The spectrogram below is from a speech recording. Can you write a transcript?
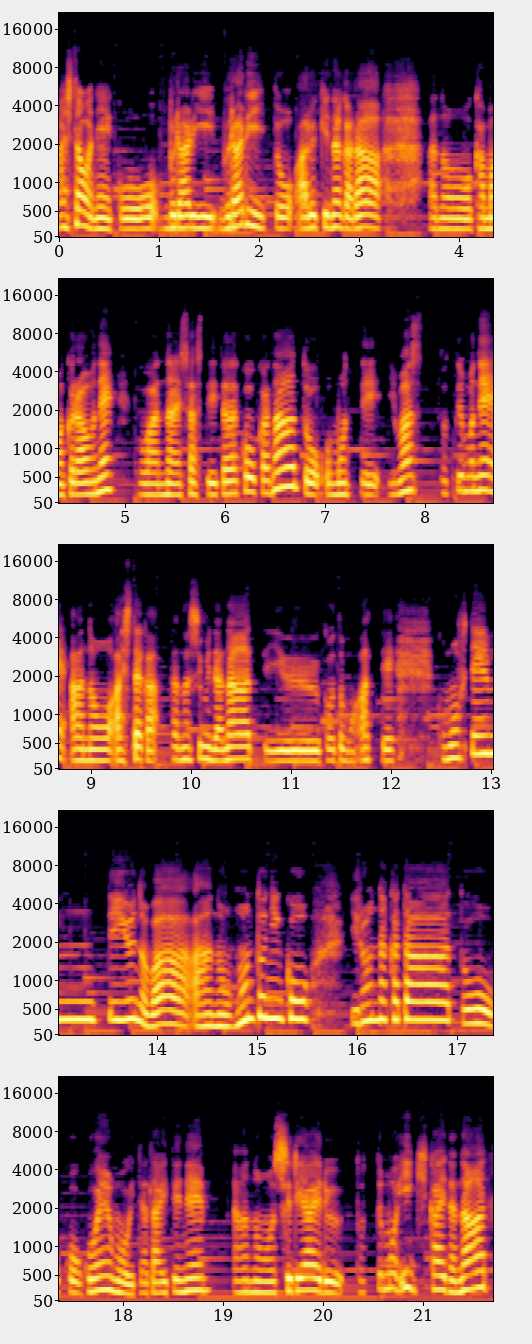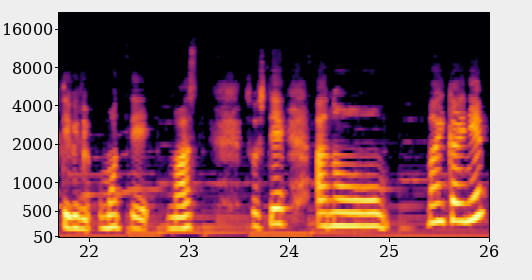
明日はね、こう、ぶらり、ぶらりと歩きながら、あの、鎌倉をね、ご案内させていただこうかなと思っています。とってもね、あの、明日が楽しみだなっていうこともあって、コモフ展っていうのは、あの、本当にこう、いろんな方とこうご縁をいただいてね、あの知り合えるとってもいい機会だなっていうふうに思っています。そしてあの毎回ね、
